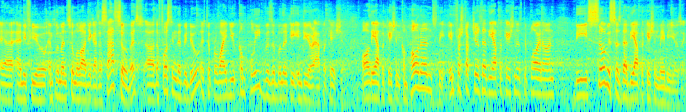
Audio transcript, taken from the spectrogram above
uh, and if you implement Sumo Logic as a SaaS service, uh, the first thing that we do is to provide you complete visibility into your application. All the application components, the infrastructures that the application is deployed on, the services that the application may be using.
